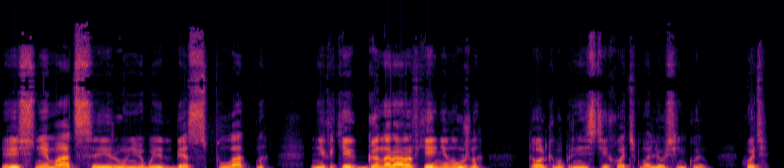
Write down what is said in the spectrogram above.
И сниматься Ира у нее будет бесплатно. Никаких гонораров ей не нужно, только бы принести хоть малюсенькую, хоть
